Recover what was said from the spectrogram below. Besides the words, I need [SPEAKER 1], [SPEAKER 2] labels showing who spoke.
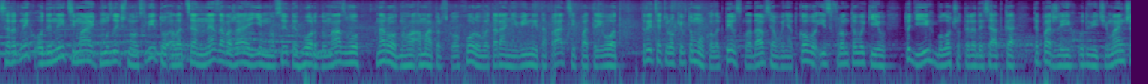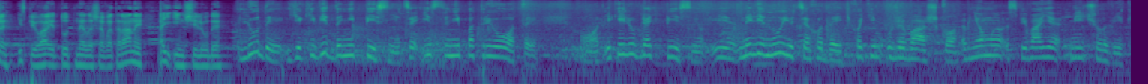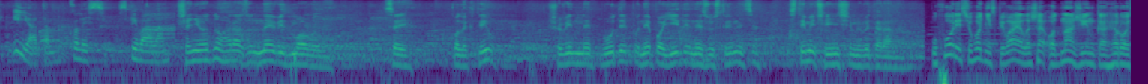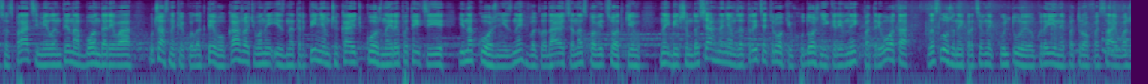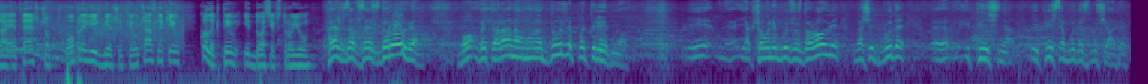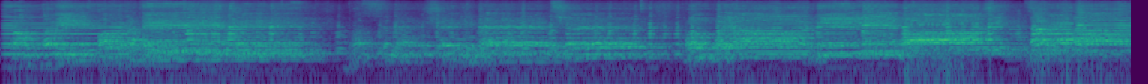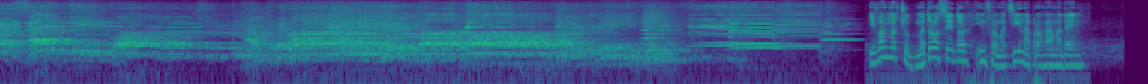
[SPEAKER 1] Серед них одиниці мають музичну освіту, але це не заважає їм носити горду назву народного аматорського хору ветеранів війни та праці Патріот. 30 років тому колектив складався винятково із фронтовиків. Тоді їх було чотири десятка. Тепер же їх удвічі менше і співають тут не лише ветерани, а й інші люди.
[SPEAKER 2] люди, які віддані пісні, це істинні патріоти, от, які люблять пісню і не лінуються ходити, хоч їм уже важко. В ньому співає мій чоловік. І я там колись співала.
[SPEAKER 3] Ще ні одного разу не відмовили цей колектив, що він не буде, не поїде, не зустрінеться з тими чи іншими ветеранами.
[SPEAKER 1] У хорі сьогодні співає лише одна жінка, герой соцпраці Мілентина Бондарєва. Учасники колективу кажуть, вони із нетерпінням чекають кожної репетиції, і на кожній з них викладаються на 100%. Найбільшим досягненням за 30 років художній керівник патріота, заслужений працівник культури України Петро Фесай вважає те, що, попри вік більшості учасників, колектив і досі в строю.
[SPEAKER 4] перш за все здоров'я, бо ветеранам воно дуже потрібно. І е, якщо вони будуть здорові, значить буде е, і пісня, і пісня буде звучати.
[SPEAKER 1] Іван Марчук, Дмитро Сидор. Інформаційна програма День.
